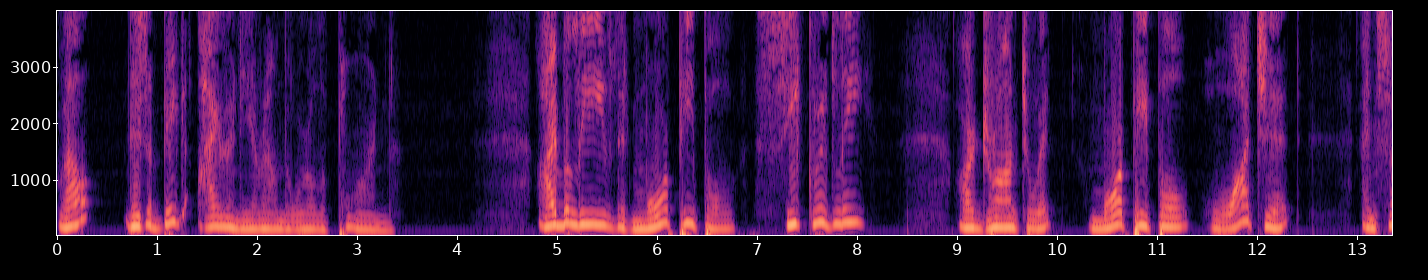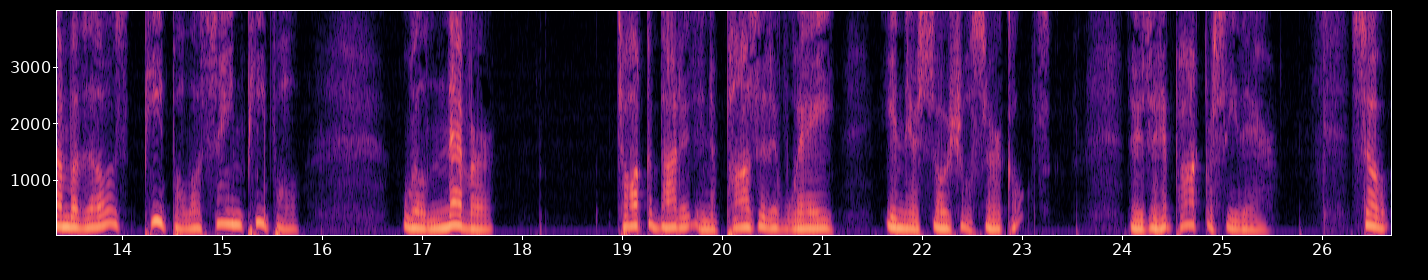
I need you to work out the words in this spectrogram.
Well, there's a big irony around the world of porn. I believe that more people secretly are drawn to it, more people watch it, and some of those people, those same people, will never talk about it in a positive way in their social circles. There's a hypocrisy there. So,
